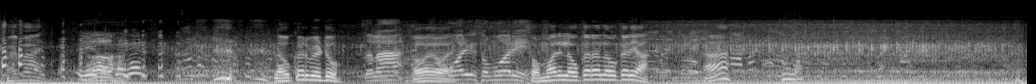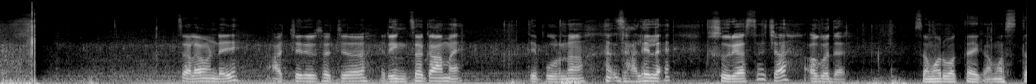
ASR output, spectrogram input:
Bye bye. लवकर भेटू. चला होय, होय. सोमवारी सोमवारी. लवकर लवकर या. हा? चला मंडळी आजच्या दिवसाचं रिंगचं काम आहे. ते पूर्ण झालेलं आहे. सूर्यास्ताच्या अगोदर. समोर बघताय का? मस्त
